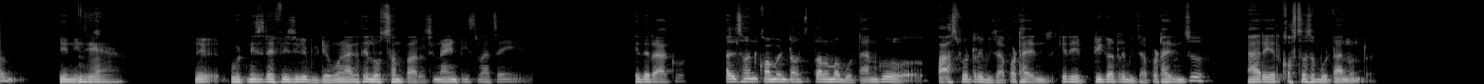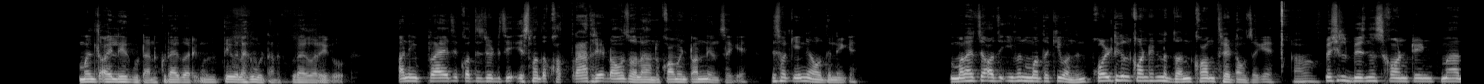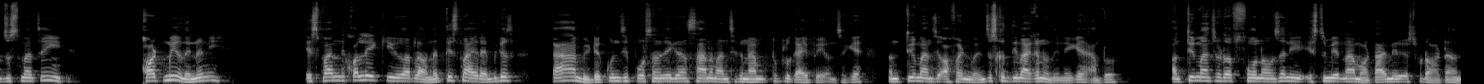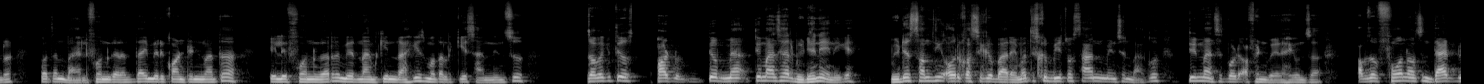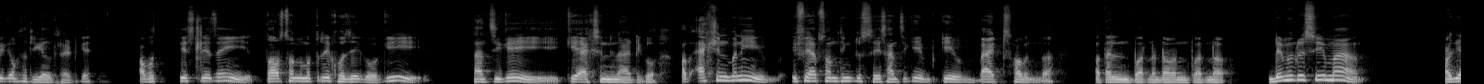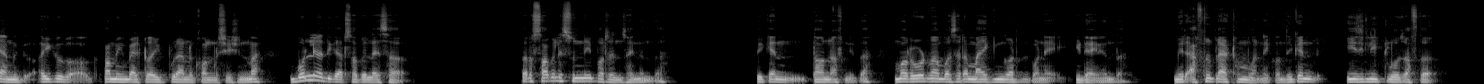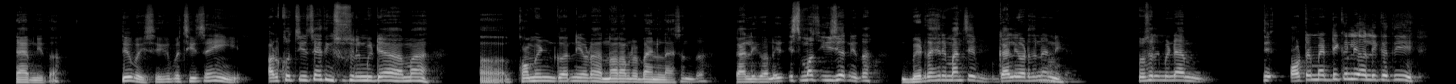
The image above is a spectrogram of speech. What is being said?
भुटनिज रेफ्युजीको भिडियो बनाएको थिएँ लोकसम्पाहरू चाहिँ नाइन्टिजमा चाहिँ खेदेर आएको। अहिलेसम्म कमेन्ट आउँछ तल म भुटानको पासपोर्ट र भिजा पठाइदिन्छु के अरे टिकट र भिजा पठाइदिन्छु। हेर हेर कस्तो छ भुटान भनेर। मैले त अहिलेको भुटानको कुरा गरेको त्यो बेलाको भुटानको कुरा गरेको। अनि प्रायः चाहिँ कतिचोटि चाहिँ यसमा त खतरा थ्रेड आउँछ होला भनेर कमेन्ट टन्नै हुन्छ क्या त्यसमा केही नै आउँदैन क्या मलाई चाहिँ अझ इभन म त के भन्छु भने पोलिटिकल कन्टेन्टमा झन् कम थ्रेड आउँछ क्या. स्पेसल बिजनेस कन्टेन्टमा जसमा चाहिँ फटमै हुँदैन नि। यसमा नि कसले के गर्ला भन्दा त्यसमा आइरह्यो। बिकज कहाँ भिडियो कुन चाहिँ पोर्सन एकजना सानो मान्छेको नाम टुप्लुक आइपुगेको हुन्छ क्या अनि त्यो मान्छे अफेन्ड भयो भने जसको दिमाग नै हुँदैन क्या हाम्रो? अनि त्यो मान्छेबाट फोन आउँछ नि यस्तो मेरो नाम हटा मेरो यसबाट हटा भनेर कतिजना भाइहरूले फोन गरेर दाइ मेरो कन्टेन्टमा त यसले फोन गरेर मेरो नाम किन राखिस् म तँलाई केस हानिदिन्छु। जब कि त्यो थट त्यो मा त्यो मान्छेहरू भिडियो नै होइन क्या भिडियो समथिङ अरू कसैको बारेमा त्यसको बिचमा सानो मेन्सन भएको त्यो मान्छेबाट अफेन्ड भइरहेको हुन्छ। अब जब फोन आउँछ द्याट बिकम्स रियल थ्रेड के? अब त्यसले चाहिँ तर्साउनु मात्रै खोजेको हो कि साँच्चीकै के एक्सन लिन आँटेको अब एक्सन पनि if you have something to say साँच्चीकै के ब्याक छ भने त हतालिनु पर्न डराउनु पर्न डेमोक्रेसीमा अघि हामी अघिको कमिङ ब्याक टु अघि पुरानो कन्भर्सेसनमा बोल्ने अधिकार सबैलाई छ। तर सबैले सुन्नै पर्छ नि छैन नि त। दे क्यान टर्न अफ नि त। म रोडमा बसेर माइकिङ गर्दै भन्ने हिँडे होइन नि त। मेरो आफ्नो प्लेटफर्म भनेको they can easily close off the tab नि त। त्यो भइसकेपछि चाहिँ अर्को चिज चाहिँ आई थिङ्क सोसियल मिडियामा कमेन्ट गर्ने एउटा नराम्रो बानी लागेको छ नि त। गाली गर्ने इट्स मच इजियर नि त। भेट्दाखेरि मान्छे गाली गर्दैन नि। सोसियल मिडिया त्यो अटोमेटिकली अलिकति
